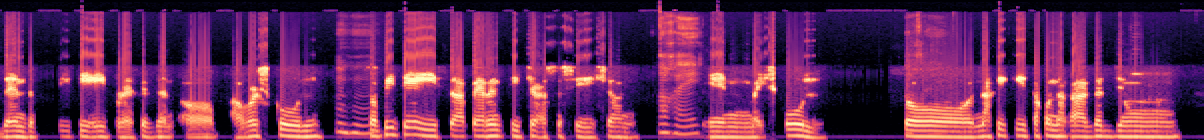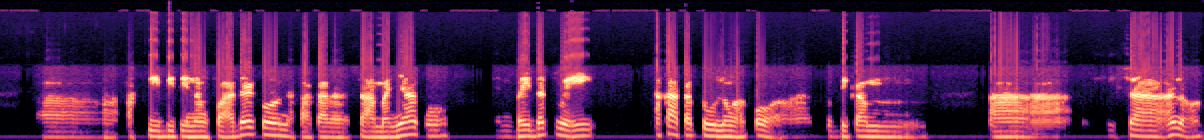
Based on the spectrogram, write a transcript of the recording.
then the PTA president of our school. Mhm. So PTA is a Parent Teacher Association Okay. in my school. So nakikita ko na kagad yung ah, activity ng father ko, nakakasama niya ako. And by that way, nakakatulong ako ah, to become uh, isa ano,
